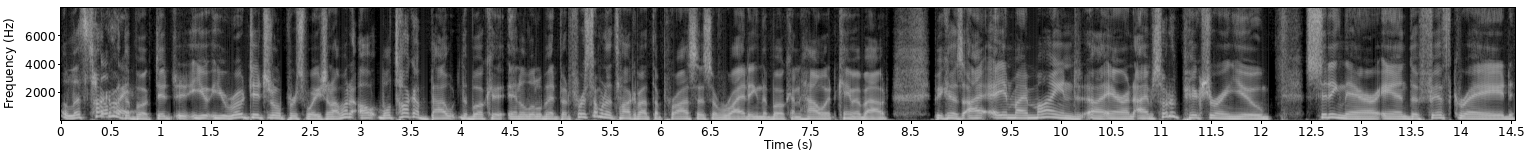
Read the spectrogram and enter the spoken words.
Let's talk Go about the book. Did you you wrote Digital Persuasion? I want to. We'll talk about the book in a little bit. But first, I want to talk about the process of writing the book and how it came about. Because I, in my mind, uh, Erin, I'm sort of picturing you sitting there in the fifth grade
